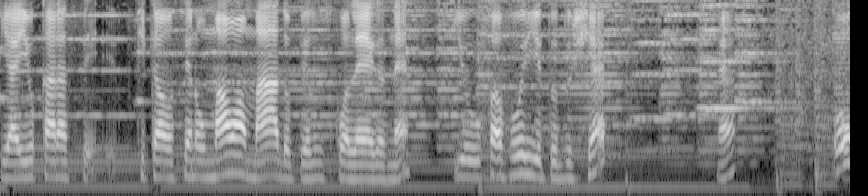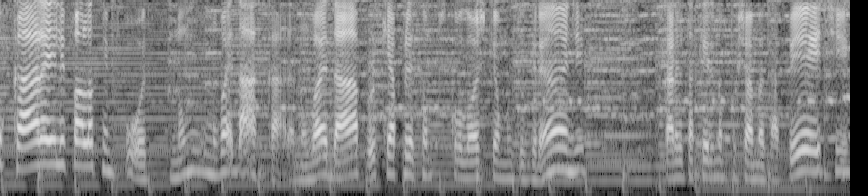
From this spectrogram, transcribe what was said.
e aí o cara se, fica sendo mal amado pelos colegas, né? E o favorito dos chefes, né? Ou o cara ele fala assim, putz, não, não vai dar, cara, não vai dar porque a pressão psicológica é muito grande, os caras tá querendo puxar meu tapete,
